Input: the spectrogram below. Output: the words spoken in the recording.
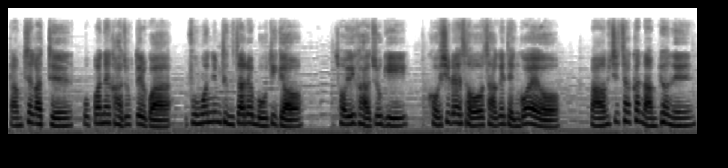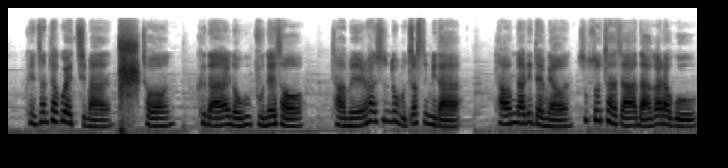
남체 같은 오빠네 가족들과 부모님 등살을 못 이겨 저희 가족이 거실에서 자게 된 거예요. 마음씨 착한 남편은 괜찮다고 했지만 전 그날 너무 분해서 잠을 한숨도 못 잤습니다. 다음 날이 되면 숙소 찾아 나가라고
